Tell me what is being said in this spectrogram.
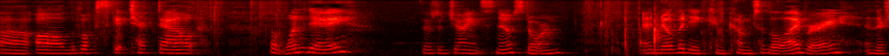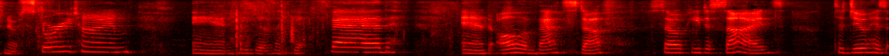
uh, all the books get checked out. But one day, there's a giant snowstorm and nobody can come to the library and there's no story time and he doesn't get fed and all of that stuff. So he decides to do his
